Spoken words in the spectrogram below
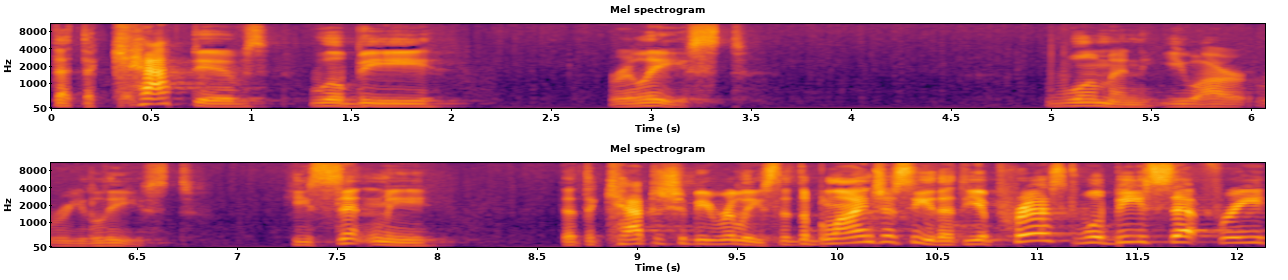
that the captives will be released. Woman, you are released. He sent me that the captives should be released, that the blind should see, that the oppressed will be set free,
